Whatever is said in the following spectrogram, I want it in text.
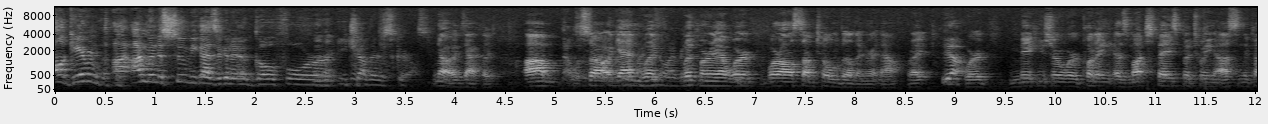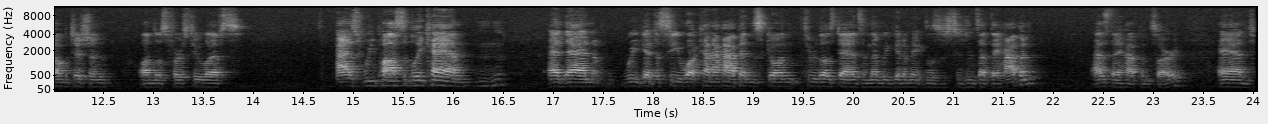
I'll guarantee. I, I'm going to assume you guys are going to go for Mhm. each other's girls. No, exactly. Um, so again, with, with Maria, we're we're all subtotal building right now, right? Yeah. We're making sure we're putting as much space between us and the competition on those first two lifts as we possibly can, Mm-hmm. And then we get to see what kind of happens going through those deads, and then we get to make those decisions as they happen, as they happen. Sorry, and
